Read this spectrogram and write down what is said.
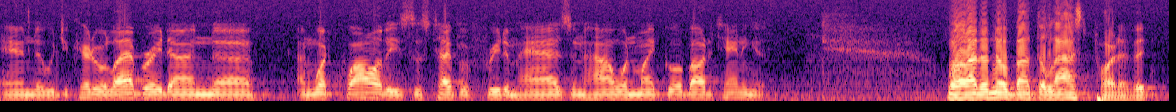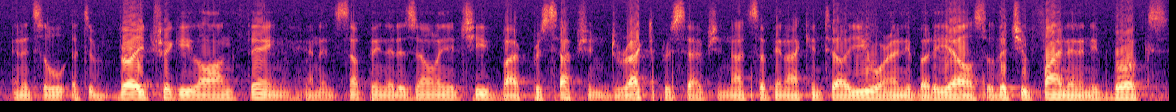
And uh, would you care to elaborate on, uh, on what qualities this type of freedom has and how one might go about attaining it? Well, I don't know about the last part of it, and it's a, it's a very tricky, long thing, and it's something that is only achieved by perception, direct perception, not something I can tell you or anybody else, or that you find in any books.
